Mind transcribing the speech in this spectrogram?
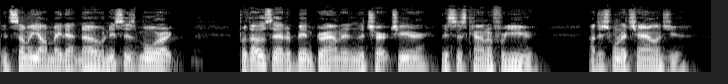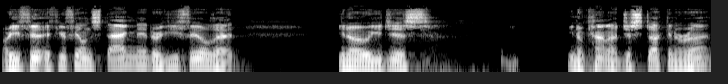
and some of y'all may not know, and this is more for those that have been grounded in the church here. This is kind of for you. I just want to challenge you. Are you feel if you're feeling stagnant, or if you feel that, you know, you just, you know, kind of just stuck in a rut,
